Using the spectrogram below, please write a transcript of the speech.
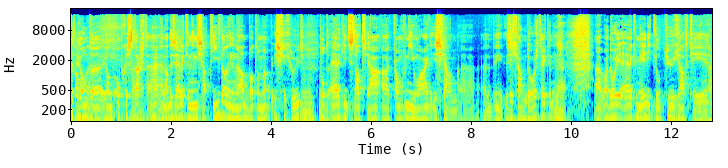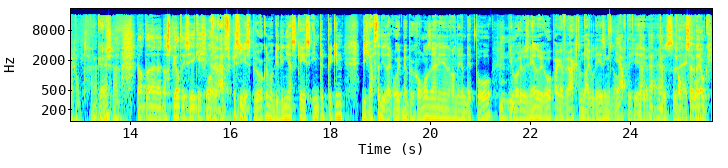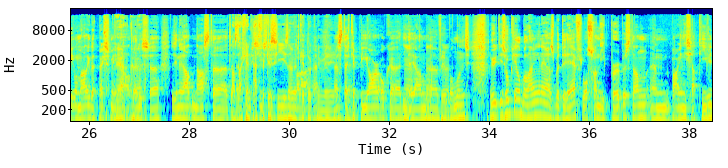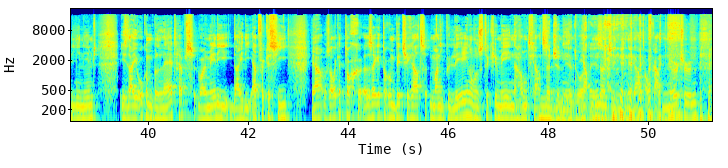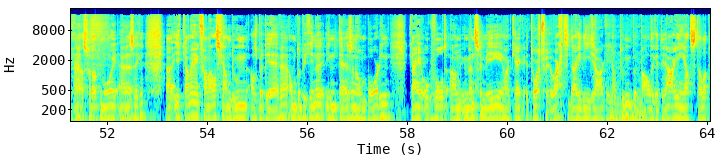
rond, rond opgestart. Hè? En dat is eigenlijk een initiatief dat inderdaad bottom-up is gegroeid Mm, tot eigenlijk iets dat ja, eh, company-wide is gaan, eh, eh, zich gaan doortrekken is. Ja. Waardoor je eigenlijk meer die cultuur gaat creëren daar rond. hè. Dus dat, dat speelt er zeker... Over advocacy gesproken, om op die Linia's case in te pikken. Die gasten die daar ooit mee begonnen zijn in een of ander depot, die worden dus in heel Europa gevraagd om daar lezingen over te geven. Mhm. Ja, hè. Dus Klopt, ze hebben daar ook regelmatig de pers mee gehaald. hè. Dus, dus inderdaad, naast het Als dat geen advocacy is, dan weet ik het ook niet meer. Een sterke PR ook, die Ja, eraan ja, eh, verbonden is. Nu, het is ook heel belangrijk als bedrijf, los van die purpose dan en een paar initiatieven die je neemt, is dat je ook een beleid hebt waarmee die, dat je die advocacy, ja, hoe zal ik het toch eh, zeggen, toch een beetje gaat manipuleren of een stukje mee in de hand gaat Nudgen is nemen. het woord Gaat nudgen, inderdaad. Of gaat nurturen, als we dat mooi eh, zeggen. Eh, je kan eigenlijk van alles gaan doen als bedrijf. Hè. Om te beginnen, in, tijdens een onboarding kan je ook bijvoorbeeld aan je mensen meegeven van kijk, het wordt verwacht dat je die zaken gaat doen, bepaalde gedragingen gaat stellen.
